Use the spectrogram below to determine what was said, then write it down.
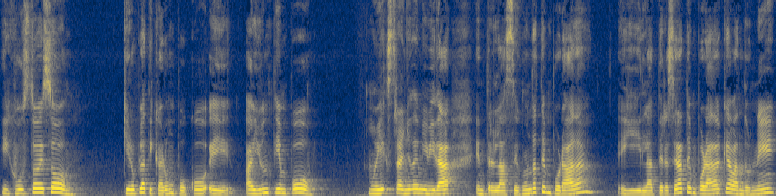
y justo eso quiero platicar un poco. Eh, hay un tiempo muy extraño de mi vida entre la segunda temporada y la tercera temporada que abandoné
